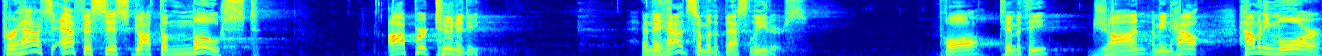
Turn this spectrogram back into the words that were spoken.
Perhaps Ephesus got the most opportunity, and they had some of the best leaders Paul, Timothy, John. I mean, how, how many more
